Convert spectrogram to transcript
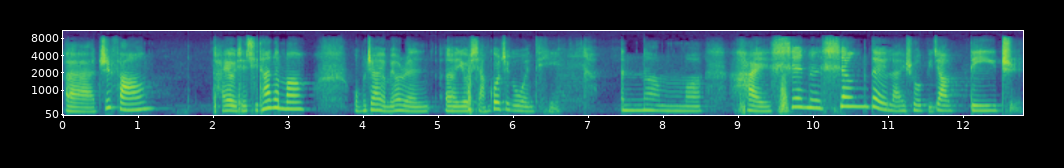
呃，脂肪，还有一些其他的吗？我不知道有没有人呃有想过这个问题。嗯，那么海鲜呢，相对来说比较低脂，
